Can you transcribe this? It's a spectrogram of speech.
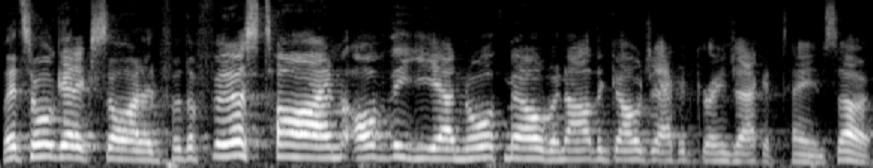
let's all get excited for the first time of the year. North Melbourne are the gold jacket, green jacket team. So.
